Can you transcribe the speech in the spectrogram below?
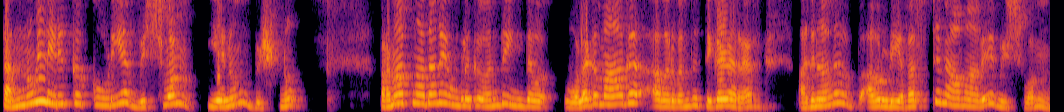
தன்னுள் இருக்கக்கூடிய விஸ்வம் எனும் விஷ்ணு. பரமாத்மா தானே உங்களுக்கு வந்து இந்த உலகமாக அவர் வந்து திகழறார். அதனால அவருடைய ஃபர்ஸ்ட் நாமாவே விஸ்வம்.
